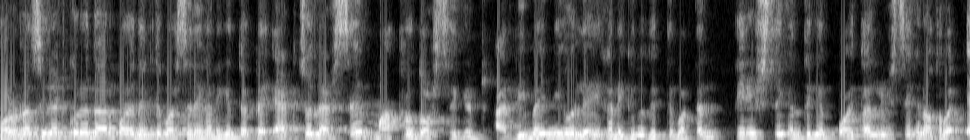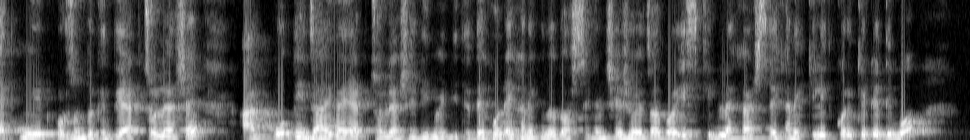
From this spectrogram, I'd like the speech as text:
ফটোটা সিলেক্ট করে দেওয়ার পরে দেখতে পাচ্ছেন এখানে কিন্তু একটা অ্যাড চলে আসছে, মাত্র দশ সেকেন্ড। আর রিমাইন্ডিং হলে এখানে কিন্তু দেখতে পারতেন তিরিশ সেকেন্ড থেকে পঁয়তাল্লিশ সেকেন্ড অথবা এক মিনিট পর্যন্ত কিন্তু অ্যাড চলে আসে আর প্রতি জায়গায় অ্যাড চলে আসে রিমাইন্ডিতে দেখুন, এখানে কিন্তু দশ সেকেন্ড শেষ হয়ে যাওয়ার পর স্কিপ লেখা আসছে, এখানে ক্লিক করে কেটে দিব,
